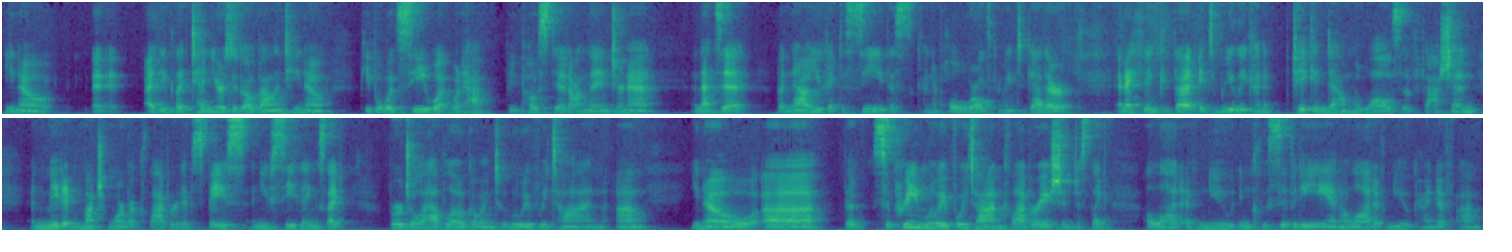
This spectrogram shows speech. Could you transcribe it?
you know, eh, eh, I think like 10 years ago, Valentino, people would see what would have be posted on the internet and that's it. But now you get to see this kind of whole world coming together. And I think that it's really kind of taken down the walls of fashion and made it much more of a collaborative space. And you see things like Virgil Abloh going to Louis Vuitton, um, you know, uh, the Supreme Louis Vuitton collaboration, just like a lot of new inclusivity and a lot of new kind of um,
